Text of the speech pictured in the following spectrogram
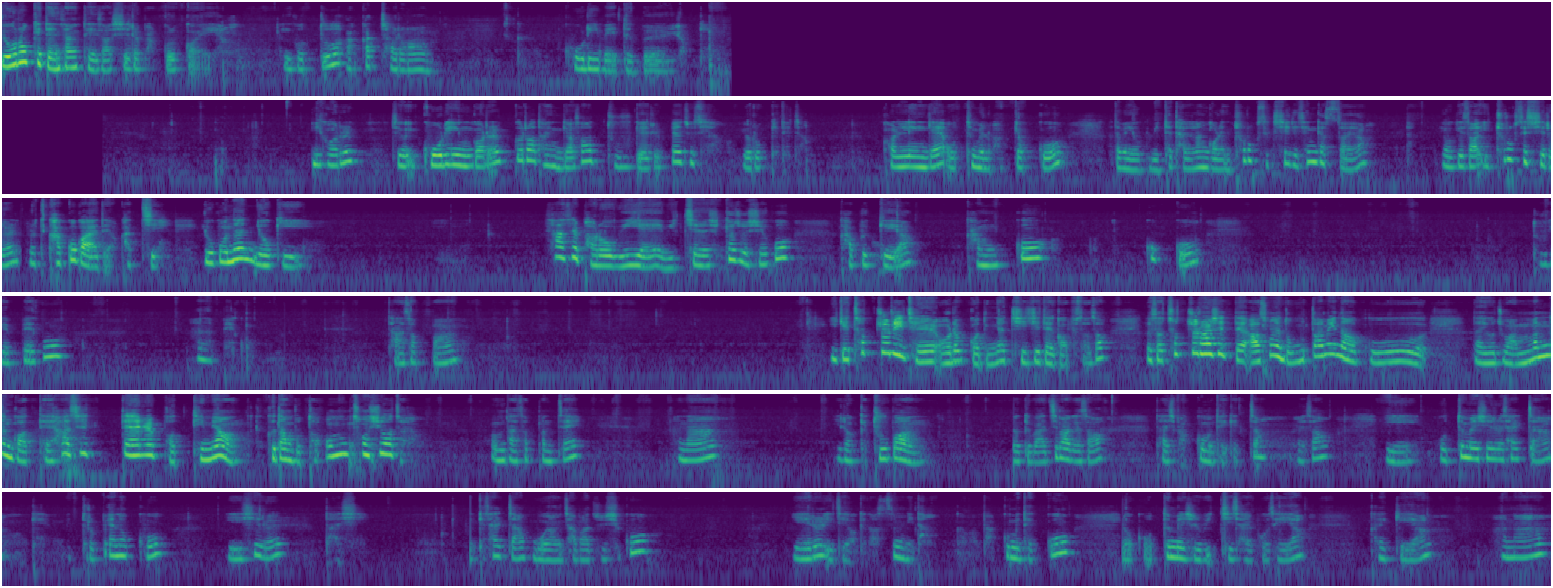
요렇게 된 상태에서 실을 바꿀 거예요. 이것도 아까처럼 고리 매듭을 이렇게 이거를 지금 고리인 거를 끌어당겨서 두 개를 빼주세요. 요렇게 되죠. 걸린 게 오트밀로 바뀌었고 그 다음에 여기 밑에 달랑거리는 초록색 실이 생겼어요. 여기서 이 초록색 실을 이렇게 갖고 가야 돼요. 같이. 요거는 여기 사슬 바로 위에 위치를 시켜주시고 가볼게요. 감고 꽂고 두 개 빼고 하나 빼고 다섯 번 이게 첫 줄이 제일 어렵거든요. 지지대가 없어서. 그래서 첫 줄 하실 때, 아, 손에 너무 땀이 나고, 나 이거 좀 안 맞는 것 같아. 하실 때를 버티면, 그 다음부터 엄청 쉬워져요. 그럼 다섯 번째. 하나, 이렇게 두 번. 여기 마지막에서 다시 바꾸면 되겠죠? 그래서 이 오트밀 실을 살짝 이렇게 밑으로 빼놓고, 이 실을 다시 이렇게 살짝 모양 잡아주시고, 얘를 이제 여기 넣습니다. 바꿈이 됐고 여기 오트밀실 위치 잘 보세요. 갈게요. 하나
